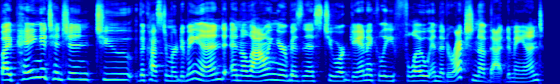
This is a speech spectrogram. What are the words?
By paying attention to the customer demand and allowing your business to organically flow in the direction of that demand,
